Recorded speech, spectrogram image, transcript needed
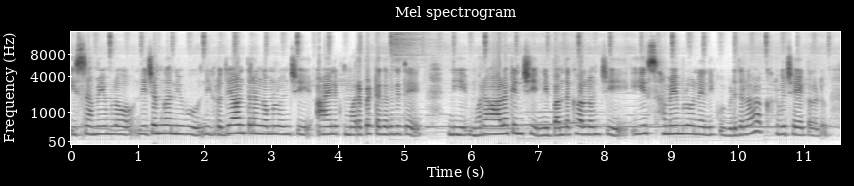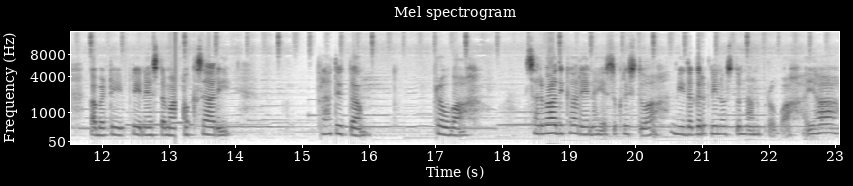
ఈ సమయంలో నిజంగా నీవు నీ హృదయాంతరంగంలోంచి ఆయనకు మొరపెట్టగలిగితే నీ మొర ఆలకించి నీ బంధకాల్లోంచి ఈ సమయంలోనే నీకు విడుదల కలుగు చేయగలడు కాబట్టి ప్రియనేస్తమా ఒకసారి ప్రార్థిద్దాం. ప్రవ్వా సర్వాధికారైన యేసుక్రీస్తువా మీ దగ్గరకు నేను వస్తున్నాను ప్రభా. అయ్యా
